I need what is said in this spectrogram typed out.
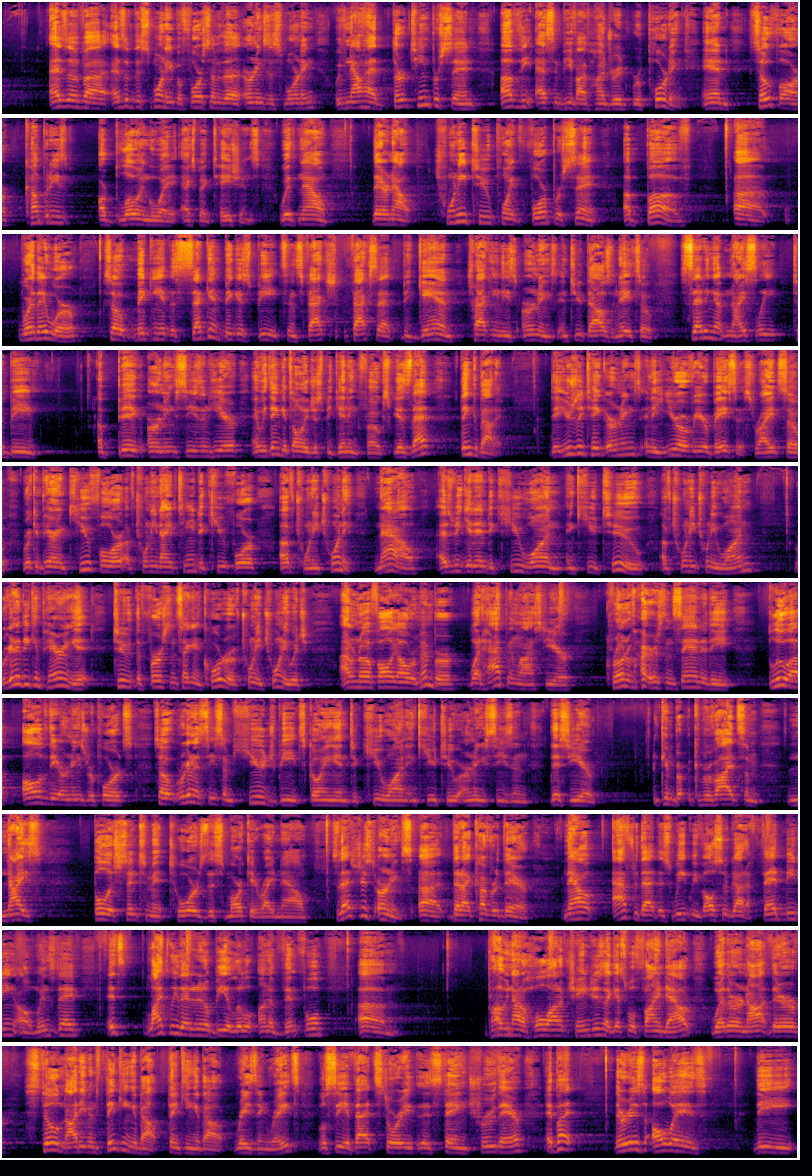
as of uh, as of this morning, before some of the earnings this morning, we've now had 13% of the S&P 500 reporting, and so far, companies are blowing away expectations. With now, they are now 22.4% above uh, where they were so making it the second biggest beat since FactSet began tracking these earnings in 2008. So setting up nicely to be a big earnings season here. And we think it's only just beginning, folks, because that, think about it. They usually take earnings in a year over year basis, right? So we're comparing Q4 of 2019 to Q4 of 2020. Now, as we get into Q1 and Q2 of 2021, we're going to be comparing it to the first and second quarter of 2020, which I don't know if all y'all remember what happened last year. Coronavirus insanity blew up all of the earnings reports. So we're going to see some huge beats going into Q1 and Q2 earnings season this year. It can, can provide some nice bullish sentiment towards this market right now. So that's just earnings uh, that I covered there. Now, after that, this week, we've also got a Fed meeting on Wednesday it's likely that it'll be a little uneventful. Um, probably not a whole lot of changes. I guess we'll find out whether or not they're still not even thinking about thinking about raising rates. We'll see if that story is staying true there. Eh, but there is always the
